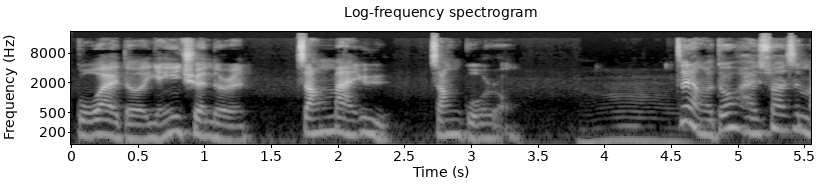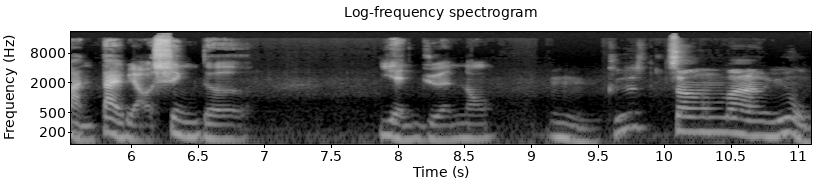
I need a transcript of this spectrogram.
国外的演艺圈的人，张曼玉、张国荣。这两个都还算是蛮代表性的演员哦。嗯，可是张曼玉，因为我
